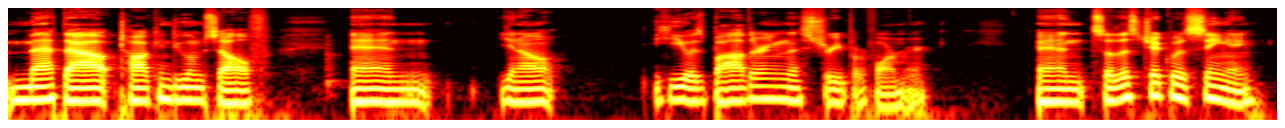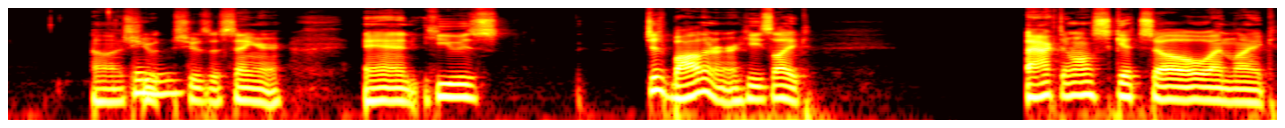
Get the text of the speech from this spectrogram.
methed out, talking to himself, and you know, he was bothering the street performer. And so this chick was singing. Uh, she Ding. she was a singer, and he was just bothering her. He's like acting all schizo and like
